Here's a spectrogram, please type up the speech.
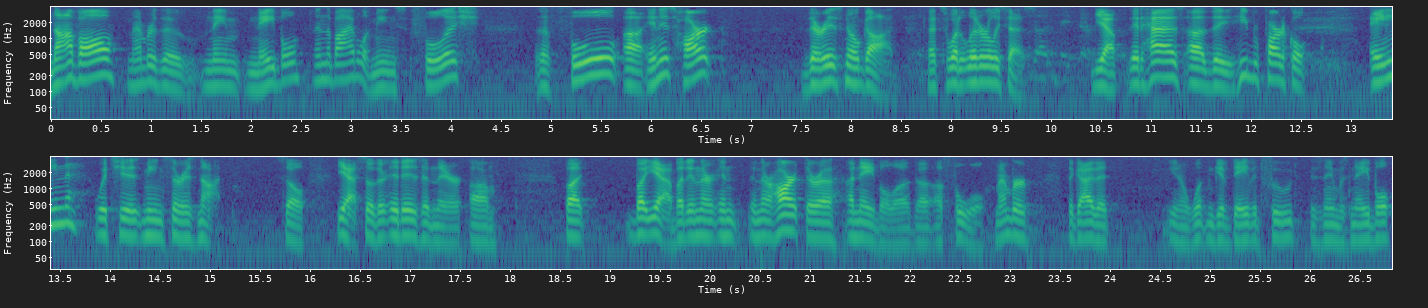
Naval, remember the name Nabal in the Bible? It means foolish. The fool, uh, in his heart, there is no God. That's what it literally says. It does say there. Yeah, it has uh, the Hebrew particle ain, which is, means there is not. So yeah, so there, it is in there. Um, but but yeah, but in their in, in their heart, they're a, a Nabal, a, a, a fool. Remember the guy that you know wouldn't give David food? His name was Nabal,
